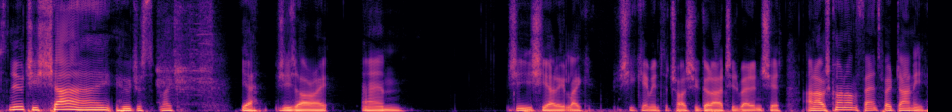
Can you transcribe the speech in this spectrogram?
Snoochie Shy, who just like, yeah, she's all right. Um, she she had like she came into the trial. She good attitude about it and shit. And I was kind of on the fence about Danny,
